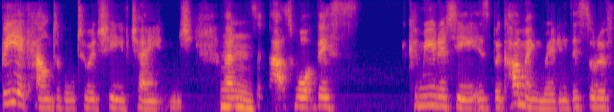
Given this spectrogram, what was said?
be accountable to achieve change. Mm. And so that's what this community is becoming really this sort of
